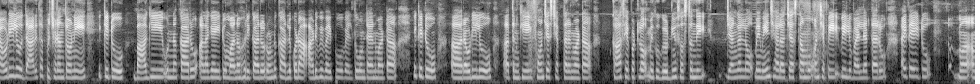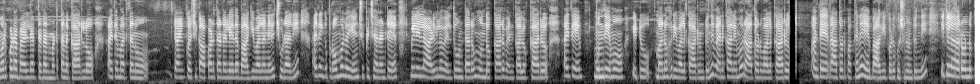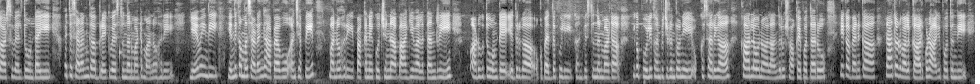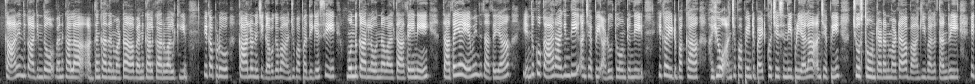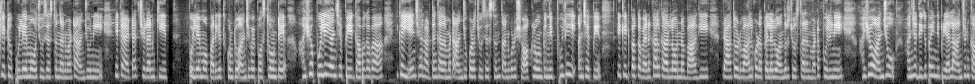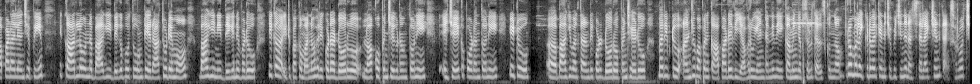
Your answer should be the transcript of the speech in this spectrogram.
రౌడీలు దారి తప్పించడంతోనే ఇటు బాగి ఉన్న కారు అలాగే ఇటు మనోహరి కారు రెండు కార్లు కూడా అడవి వైపు వెళ్తూ ఉంటాయన్నమాట. ఇక ఇటు రౌడీలు అతనికి ఫోన్ చేసి చెప్తారనమాట కాసేపట్లో మీకు గుడ్ న్యూస్ వస్తుంది. జంగల్లో మేము ఏం చేయాలో చేస్తాము అని చెప్పి వీళ్ళు బయలుదేరతారు. అయితే ఇటు అమర్ కూడా బయలుదేరతాడనమాట తన కారులో. అయితే మరి తను టైంకి వచ్చి కాపాడతాడా లేదా బాగి వాళ్ళనేది చూడాలి. అయితే ఇంక ప్రోమోలో ఏం చూపించారంటే వీళ్ళు ఇలా అడవిలో వెళ్తూ ఉంటారు. ముందు ఒక కారు వెనకాల ఒక కారు. అయితే ముందేమో ఇటు మనోహరి వాళ్ళ కారు ఉంటుంది. వెనకాలేమో రాతోడు వాళ్ళ కారు. అంటే రాతోడు పక్కనే బాగి కూడా కూర్చుని ఉంటుంది. ఇక ఇలా రెండు కార్స్ వెళ్తూ ఉంటాయి. అయితే సడన్గా బ్రేక్ వేస్తుందనమాట మనోహరి. ఏమైంది? ఎందుకమ్మా సడన్గా ఆపావు? అని చెప్పి మనోహరి పక్కనే కూర్చున్న బాగి వాళ్ళ తండ్రి అడుగుతూ ఉంటే ఎదురుగా ఒక పెద్ద పులి కనిపిస్తుందనమాట ఇక పులి కనిపించడంతో ఒక్కసారిగా కారులో ఉన్న వాళ్ళందరూ షాక్ అయిపోతారు. ఇక వెనక రాతోడు వాళ్ళ కారు కూడా ఆగిపోతుంది. కారు ఎందుకు ఆగిందో వెనకాల అర్థం కాదనమాట వెనకాల కారు వాళ్ళకి. ఇక అప్పుడు కారులో నుంచి గబగబా అంజుపాప దిగేసి ముందు కారులో ఉన్న వాళ్ళ తాతయ్యని తాతయ్య ఏమైంది తాతయ్య? ఎందుకు కారు ఆగింది? అని చెప్పి అడుగుతూ ఉంటుంది. ఇక ఇటు పక్క అయ్యో అంజుపాప ఏంటి బయటకు వచ్చేసింది ఇప్పుడు ఎలా? అని చెప్పి చూస్తూ ఉంటాడనమాట బాగి వాళ్ళ తండ్రి. ఇక ఇటు పులేమో చూసేస్తుంది అనమాట అంజుని ఇక అటాక్ చేయడానికి పులేమో పరిగెత్తుకుంటూ అంజు వైపు వస్తూ ఉంటే అయ్యో పులి అని చెప్పి గబగబా ఇక ఏం చేయాలో అర్థం కాదన్నమాట. అంజు కూడా చూసేస్తుంది తను కూడా షాక్లో ఉంటుంది. పులి అని చెప్పి ఇక ఇటుపక్క వెనకాల కారులో ఉన్న బాగి రాతోడు వాళ్ళు కూడా పిల్లలు అందరూ చూస్తారనమాట పులిని. అయ్యో అంజు అంజు దిగిపోయింది ఇప్పుడు ఎలా? అంజుని కాపాడాలి అని చెప్పి ఈ కారులో ఉన్న బాగి దిగబోతూ ఉంటే రాతోడేమో బాగిని దిగనివ్వడు. ఇక ఇటుపక్క మనోహరి కూడా డోరు లాక్ ఓపెన్ చేయడంతో చేయకపోవడంతో ఇటు బాగి వాళ్ళ తండ్రి కూడా డోర్ ఓపెన్ చేయడు. మరి ఇప్పుడు అంజు పాపని కాపాడేది ఎవరు ఏంటనేది కమింగ్ ఎపిసోడ్లో తెలుసుకుందాం. ప్రోమోలో ఇక్కడి వరకు అండి. చూపించింది నచ్చితే లైక్ చేయండి. Thanks for watching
